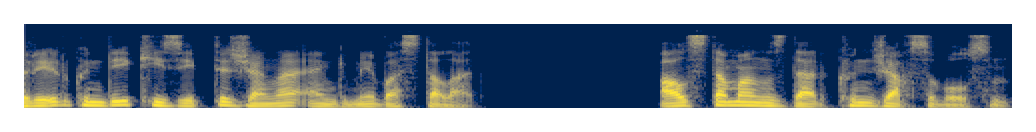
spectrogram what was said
бірер күнде кезекті жаңа әңгіме басталады. Алыстамаңыздар күн жақсы болсын.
